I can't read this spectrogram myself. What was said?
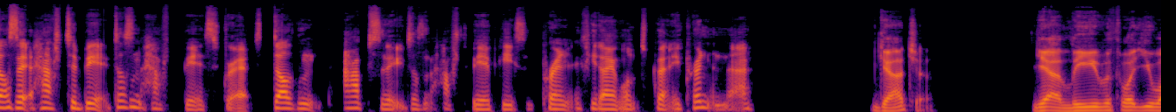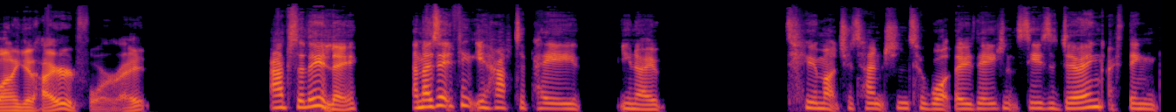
Does it have to be, it doesn't have to be a script, doesn't, absolutely doesn't have to be a piece of print if you don't want to put any print in there. Gotcha. Yeah, lead with what you want to get hired for, right? Absolutely. And I don't think you have to pay, you know, too much attention to what those agencies are doing. I think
